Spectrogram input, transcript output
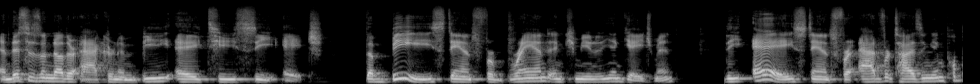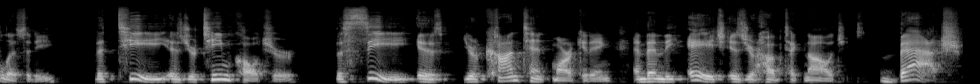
And this is another acronym B A T C H. The B stands for brand and community engagement. The A stands for advertising and publicity. The T is your team culture. The C is your content marketing. And then the H is your hub technologies. Batch,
